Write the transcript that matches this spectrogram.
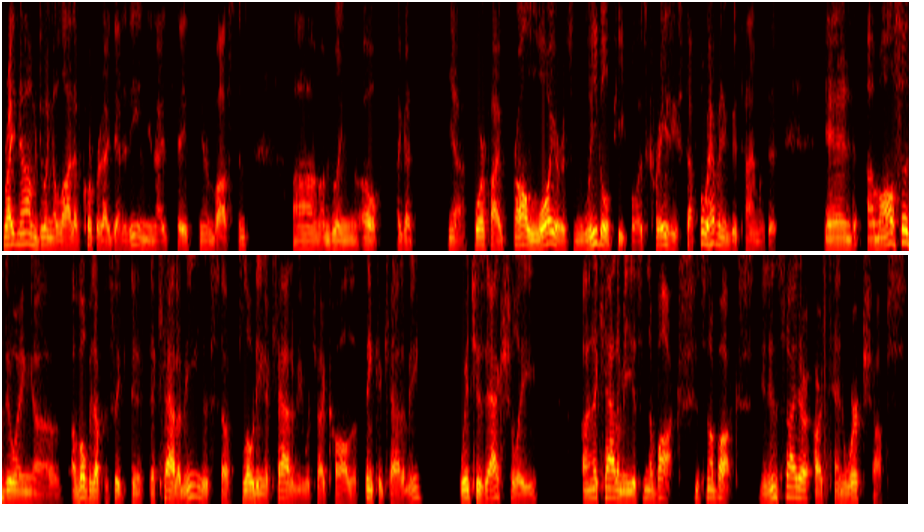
right now, I'm doing a lot of corporate identity in the United States, here in Boston. Um, I'm doing, oh, I got, yeah, four or five, they're all lawyers and legal people. It's crazy stuff, but we're having a good time with it. And I'm also doing, uh, I've opened up this academy, this uh, floating academy, which I call the Think Academy, which is actually an academy is in a box. It's in a box. And inside are, are 10 workshops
